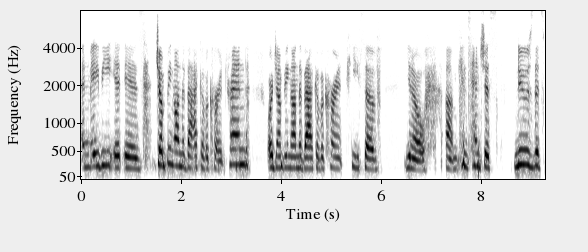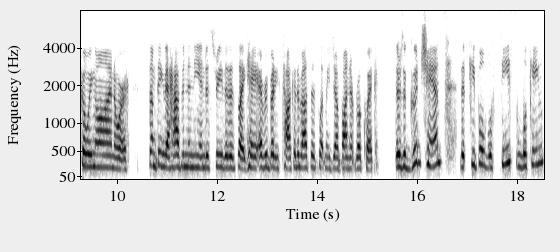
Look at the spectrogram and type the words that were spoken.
And maybe it is jumping on the back of a current trend or jumping on the back of a current piece of, you know, um, contentious news that's going on or something that happened in the industry that is like, hey, everybody's talking about this. Let me jump on it real quick. There's a good chance that people will cease looking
